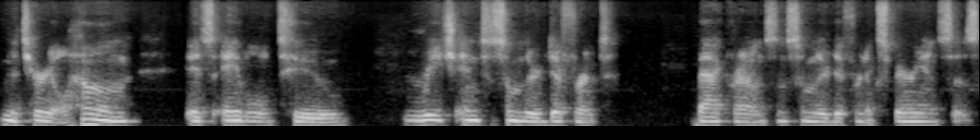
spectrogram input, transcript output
material home, it's able to reach into some of their different backgrounds and some of their different experiences.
